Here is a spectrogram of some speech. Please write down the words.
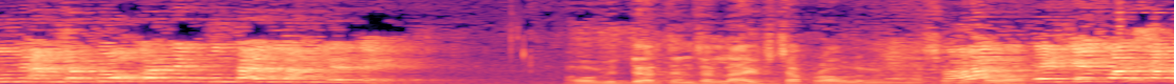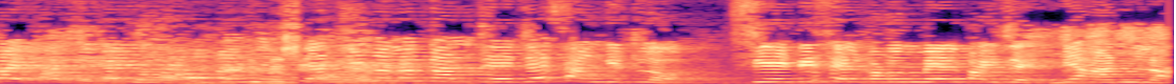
तुम्ही आमच्या डोकर निघून जायला लागले ते अहो विद्यार्थ्यांचा लाईफचा प्रॉब्लेम आहे ना असं कसं? वाटतं एक एक वर्ष काय फाशी घ्यायची? तुम्ही- त्यांनी मला काल जे जे सांगितलं सीएटी सेल कडून मेल पाहिजे मी आणला.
